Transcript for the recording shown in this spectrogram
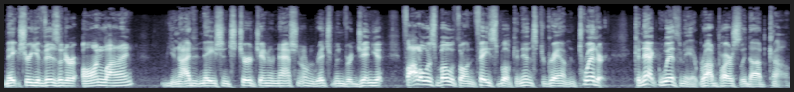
Make sure you visit her online, United Nations Church International in Richmond, Virginia. Follow us both on Facebook and Instagram and Twitter. Connect with me at rodparsley.com.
